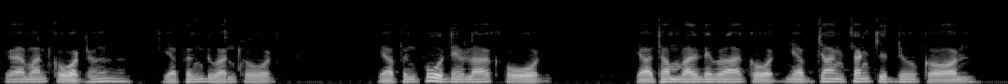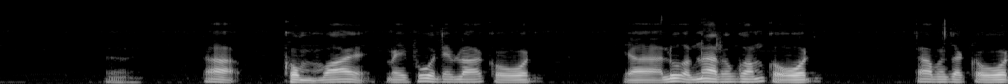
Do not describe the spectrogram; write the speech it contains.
เวลามันโกรธอย่าเพิ่งด่วนโกรธอย่าเพิ่งพูดในเวลาโกรธอย่าทำอะไรในเวลาโกรธอย่าจ้างจังจิตดูก่อนถ้าข่มไว้ไม่พูดในเวลาโกรธอย่ารู้อำนาจของความโกรธ ถ้ามันจะโกรธ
